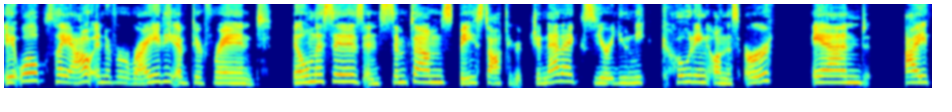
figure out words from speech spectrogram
it will play out in a variety of different illnesses and symptoms based off your genetics, your unique coding on this earth. And I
